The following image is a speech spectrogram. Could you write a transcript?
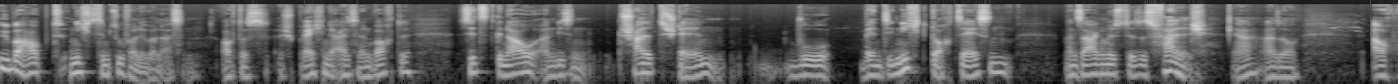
überhaupt nichts dem Zufall überlassen. Auch das Sprechen der einzelnen Worte sitzt genau an diesen Schaltstellen, wo, wenn sie nicht dort säßen, man sagen müsste, es ist falsch. Ja, also auch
